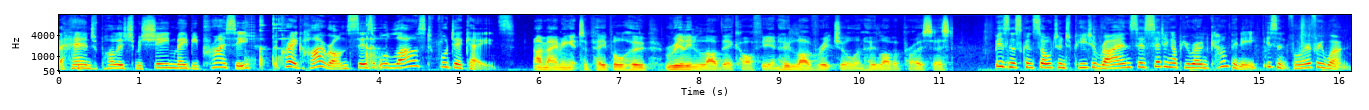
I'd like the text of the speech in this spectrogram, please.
The hand polished machine may be pricey, but Craig Hiron says it will last for decades. I'm aiming it to people who really love their coffee and who love ritual and who love a process. Business consultant Peter Ryan says setting up your own company isn't for everyone.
